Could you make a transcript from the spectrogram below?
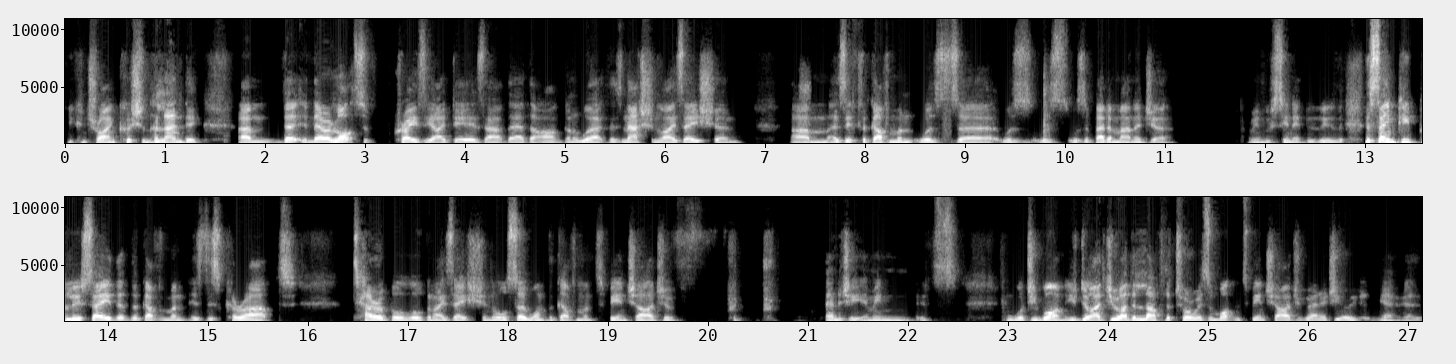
you, can try and cushion the landing. Um, there, there are lots of crazy ideas out there that aren't going to work. There's nationalisation, um, as if the government was uh, was was was a better manager. I mean, we've seen it. The same people who say that the government is this corrupt, terrible organisation also want the government to be in charge of energy. I mean, it's what do you want? You do, do you either love the Tories and want them to be in charge of your energy, or you know,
